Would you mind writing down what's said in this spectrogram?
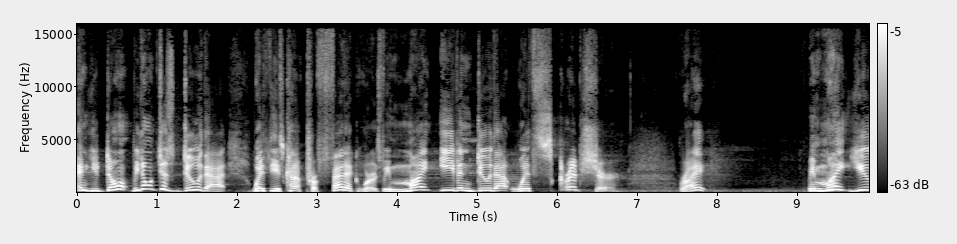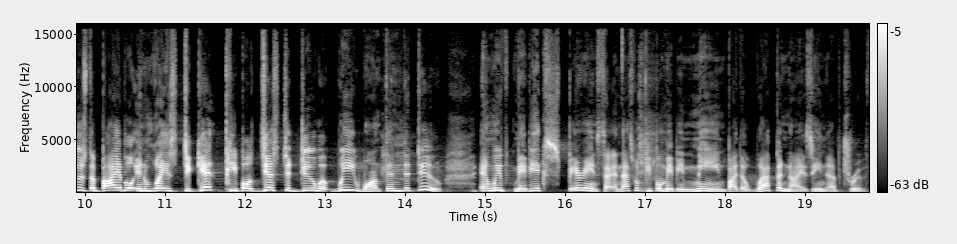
And you don't, we don't just do that with these kind of prophetic words. We might even do that with scripture, right? We might use the Bible in ways to get people just to do what we want them to do. And we've maybe experienced that. And that's what people maybe mean by the weaponizing of truth.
